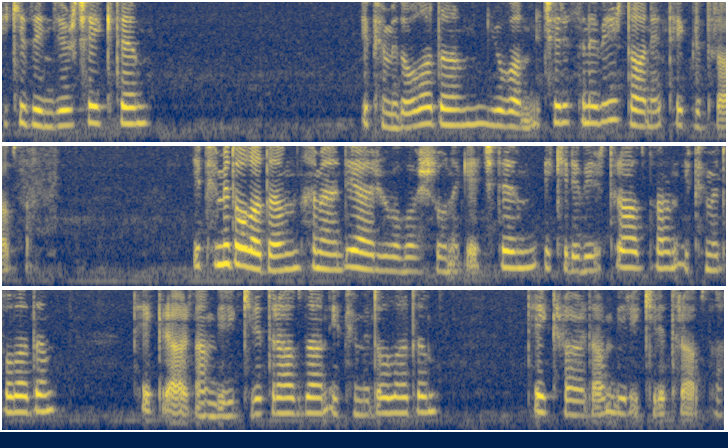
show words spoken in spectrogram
2 zincir çektim. İpimi doladım. Yuvanın içerisine bir tane tekli trabzan. İpimi doladım. Hemen diğer yuva boşluğuna geçtim. İkili bir trabzan. ipimi doladım. Tekrardan bir ikili trabzan. ipimi doladım. Tekrardan bir ikili trabzan.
